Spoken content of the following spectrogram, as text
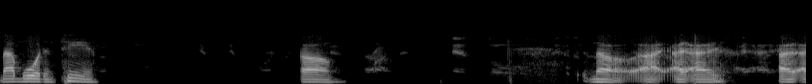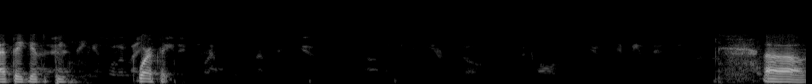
not more than ten. Um, no, I I I I think it's be worth it. uh,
